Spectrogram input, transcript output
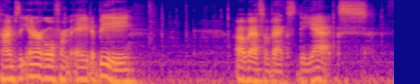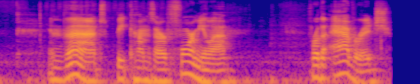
times the integral from a to b of f of x dx. And that becomes our formula for the average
